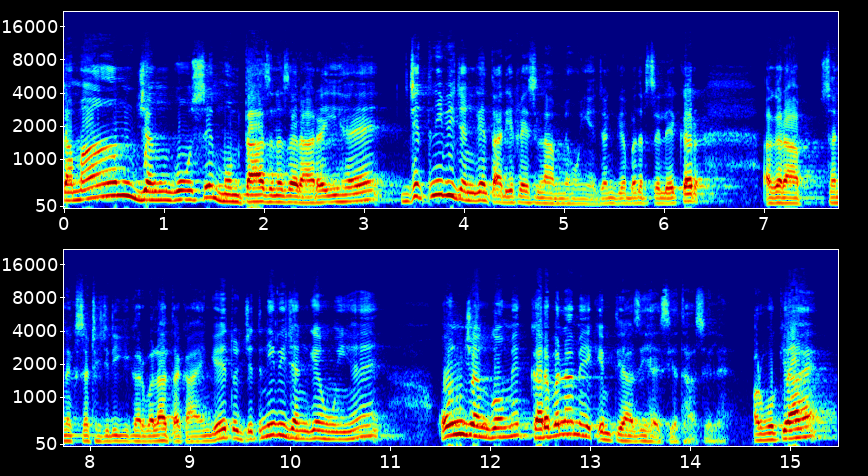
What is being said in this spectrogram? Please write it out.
तमाम जंगों से मुमताज़ नज़र आ रही है। जितनी भी जंगें तारीख़ इस्लाम में हुई हैं, जंग बदर से लेकर, अगर आप सन इकसठ हिजरी की करबला तक आएँगे तो जितनी भी जंगें हुई हैं उन जंगों में करबला में एक इम्तियाज़ी हैसियत हासिल है। और वो क्या है?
